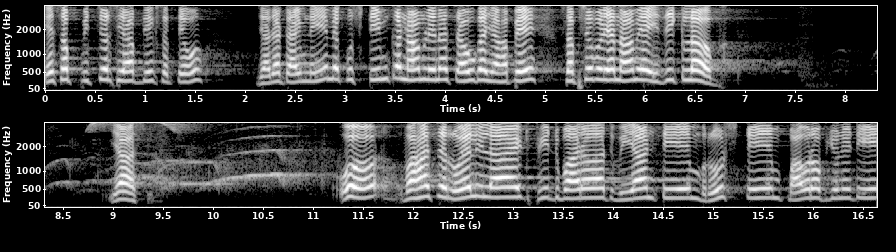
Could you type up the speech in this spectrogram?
ये सब पिक्चर्स आप देख सकते हो। ज़्यादा टाइम नहीं है, मैं कुछ टीम का नाम लेना चाहूँगा यहाँ पे। सबसे बढ़िया नाम है इजी क्लब यस और वहाँ से रॉयल इलाइट फिट भारत वियान team roots team power of unity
